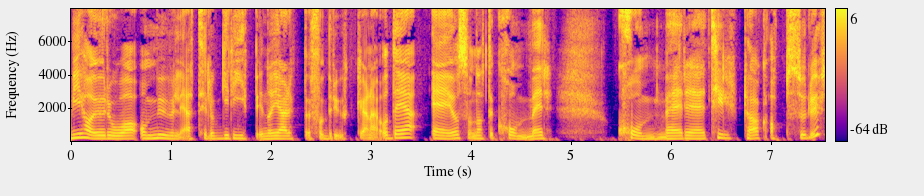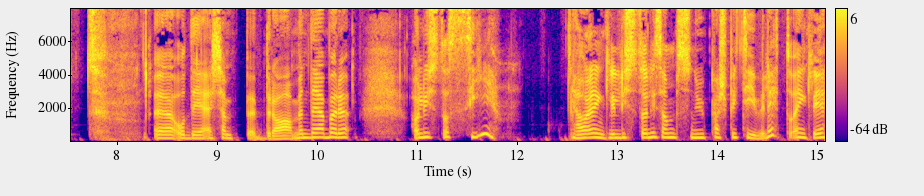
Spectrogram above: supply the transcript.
Vi har jo råd og mulighet til å gripe inn og hjelpe forbrukerne. Og det er jo sånn at det kommer, kommer tiltak, absolutt. Eh, og det er kjempebra. Men det jeg bare har lyst til å si Jeg har egentlig lyst til å liksom snu perspektivet litt. og egentlig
